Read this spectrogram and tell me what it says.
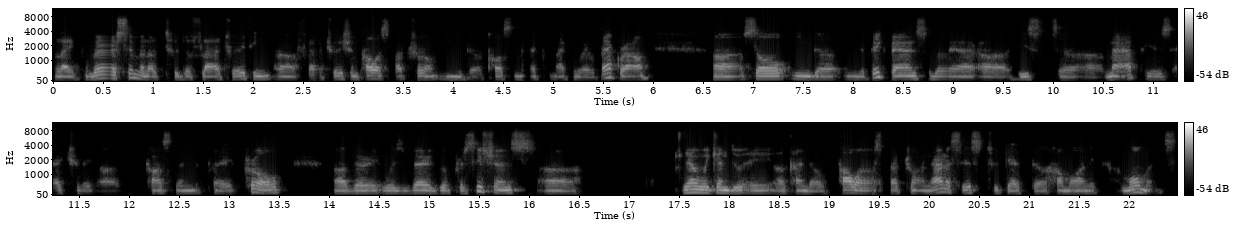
like very similar to the fluctuating uh, fluctuation power spectrum in the cosmic microwave background. Uh, so in the in the big bands where uh, this uh, map is actually a constant probe, uh, very with very good precisions, then we can do a, a kind of power spectrum analysis to get the harmonic moments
